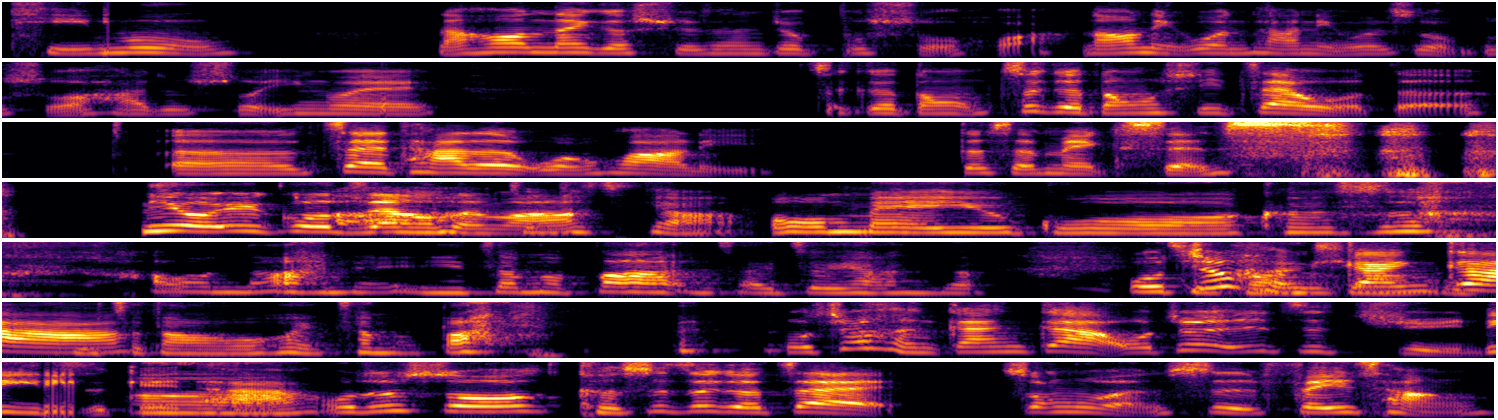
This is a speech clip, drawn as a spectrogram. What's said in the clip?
题目。然后那个学生就不说话，然后你问他你为什么不说，他就说因为这个东这个东西在我的呃在他的文化里 doesn't make sense。你有遇过这样的吗？我没遇过，可是 好难哎，你怎么办？在这样的我就很尴尬，不知道我会怎么办。我就很尴尬，我就一直举例子给他，我就说，可是这个在中文是非常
